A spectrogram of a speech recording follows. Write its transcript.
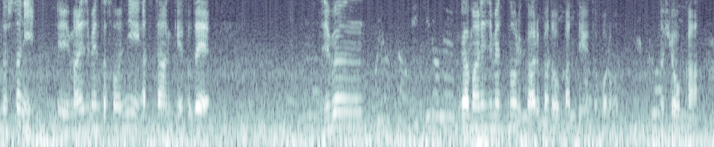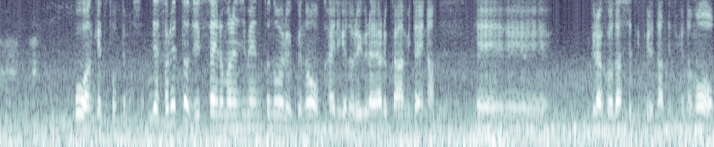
の人に、えー、マネジメント層に当てたアンケートで自分がマネジメント能力あるかどうかっていうところの評価。をアンケート取ってました。でそれと実際のマネジメント能力の乖離がどれぐらいあるかみたいな、えーグラフを出しててくれたんですけども、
